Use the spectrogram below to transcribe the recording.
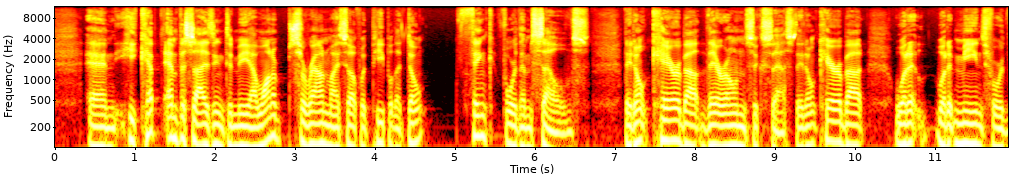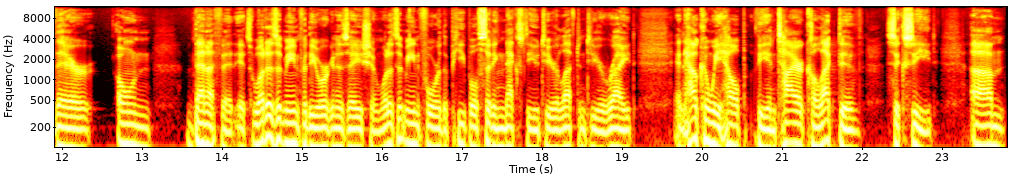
and he kept emphasizing to me, I want to surround myself with people that don't think for themselves they don't care about their own success. They don't care about what it what it means for their own benefit. It's what does it mean for the organization? What does it mean for the people sitting next to you, to your left and to your right? And how can we help the entire collective succeed? Um,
